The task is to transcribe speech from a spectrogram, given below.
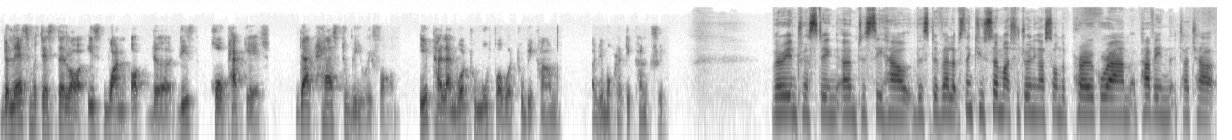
the lese majeste law is one of the this whole package that has to be reformed if Thailand want to move forward to become a democratic country. Very interesting um, to see how this develops. Thank you so much for joining us on the programme. Pavin Chacha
